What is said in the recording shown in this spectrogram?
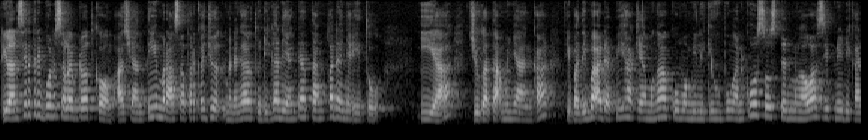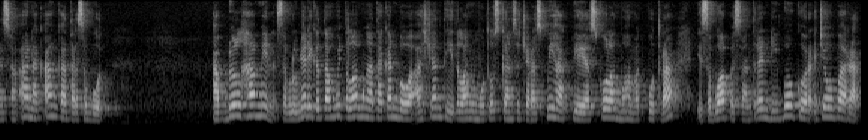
Dilansir tribunseleb.com, Ashanti merasa terkejut mendengar tudingan yang datang padanya itu. Ia juga tak menyangka tiba-tiba ada pihak yang mengaku memiliki hubungan khusus dan mengawasi pendidikan sang anak angkat tersebut. Abdul Hamin sebelumnya diketahui telah mengatakan bahwa Ashanti telah memutuskan secara sepihak biaya sekolah Muhammad Putra di sebuah pesantren di Bogor, Jawa Barat.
